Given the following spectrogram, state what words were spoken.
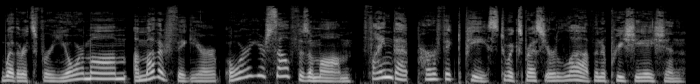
Whether it's for your mom, a mother figure, or yourself as a mom, find that perfect piece to express your love and appreciation.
